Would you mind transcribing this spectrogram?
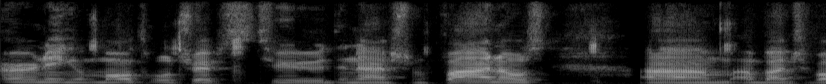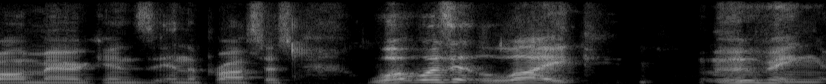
earning multiple trips to the national finals, um, a bunch of All Americans in the process. What was it like moving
